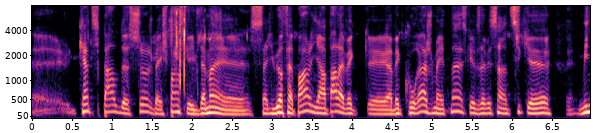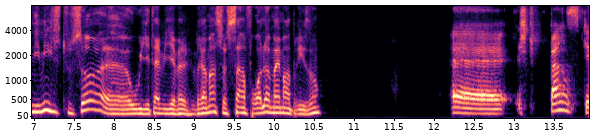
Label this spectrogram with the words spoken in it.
euh, quand il parle de ça, ben, je pense qu'évidemment, euh, ça lui a fait peur. Il en parle avec, euh, avec courage maintenant. Est-ce que vous avez senti que euh, minimise tout ça euh, ou il, était, il y avait vraiment ce sang-froid-là, même en prison? Euh, je, pense que,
